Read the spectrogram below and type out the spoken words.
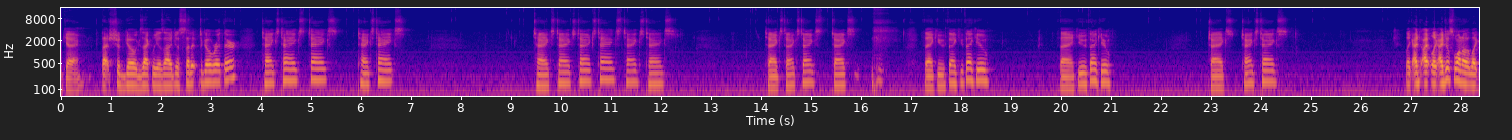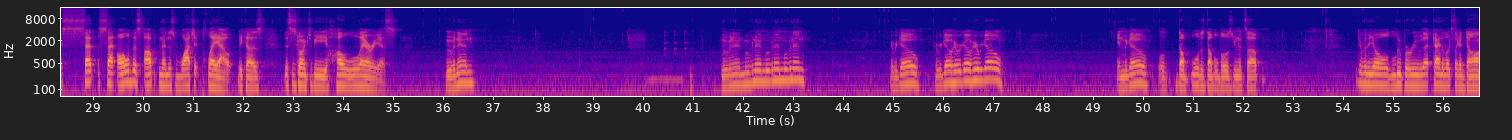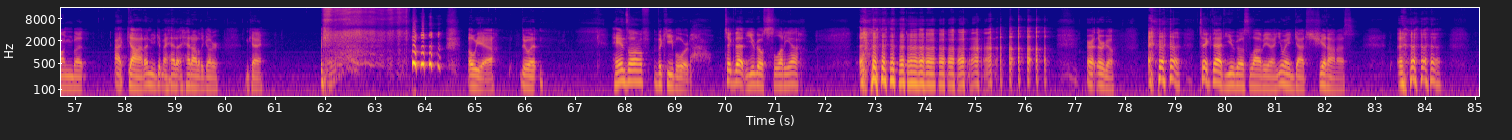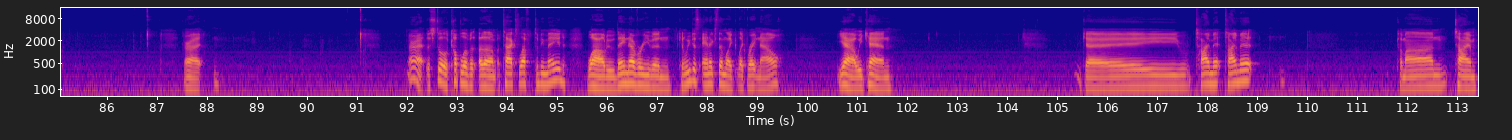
Okay, that should go exactly as I just set it to go right there. Tanks, tanks, tanks, tanks, tanks. Tanks, tanks, tanks, tanks, tanks, tanks. Tanks, tanks, tanks, tanks. thank you, thank you, thank you. Thank you, thank you. Tanks, tanks, tanks like I, I like I just want to like set set all of this up and then just watch it play out because this is going to be hilarious. Moving in. Moving in, moving in, moving in, moving in. Here we go. Here we go. Here we go. Here we go. In we go. We'll double. We'll just double those units up. Give her the old looperoo. That kind of looks like a dong, but... Ah, God, I need to get my head, head out of the gutter. Okay. oh, yeah. Do it. Hands off the keyboard. Take that, you go Yugoslavia. Alright, there we go. Take that, Yugoslavia. You ain't got shit on us. Alright. Alright, there's still a couple of um, attacks left to be made. Wow, dude, they never even... Can we just annex them, like, like right now? Yeah, we can. Okay... Time it, time it. Come on. Time.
